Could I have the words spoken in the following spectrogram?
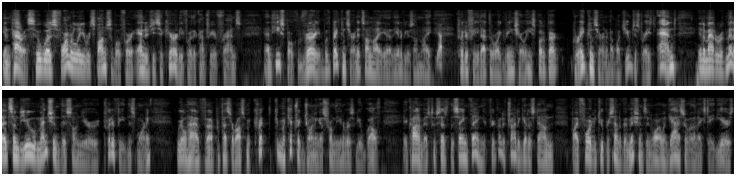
in Paris, who was formerly responsible for energy security for the country of France. And he spoke very, with great concern. It's on my, uh, the interviews on my yep. Twitter feed at The Roy Green Show. He spoke about great concern about what you've just raised and in a matter of minutes, and you mentioned this on your Twitter feed this morning, we'll have uh, Professor Ross McKitrick joining us from the University of Guelph, economist, who says the same thing. If you're going to try to get us down by 42% of emissions in oil and gas over the next eight years,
